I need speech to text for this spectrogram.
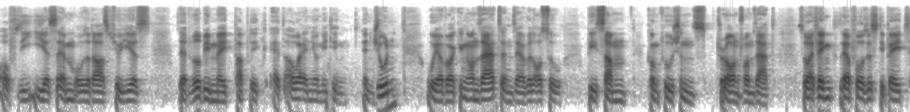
of the ESM over the last few years that will be made public at our annual meeting in June. We are working on that, and there will also be some conclusions drawn from that. So I think, therefore, this debate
